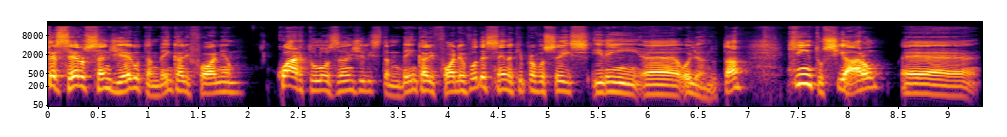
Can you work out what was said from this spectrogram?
Terceiro, San Diego, também Califórnia. Quarto, Los Angeles, também Califórnia. Eu vou descendo aqui para vocês irem é, olhando, tá? Quinto, Seattle, é,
